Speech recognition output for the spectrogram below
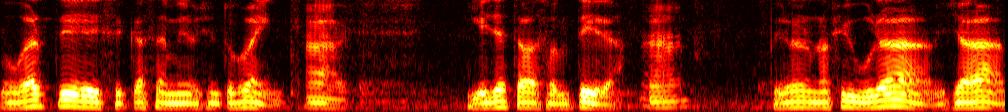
Ugarte se casa en 1920. Ah. Y ella estaba soltera. Ajá. Pero era una figura, ya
